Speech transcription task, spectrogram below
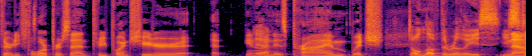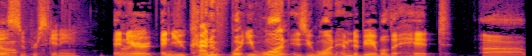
thirty four percent three point shooter at, you know Yeah. in his prime, which Don't love the release. He's No. still super skinny. and you're and you kind of what you want is you want him to be able to hit uh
